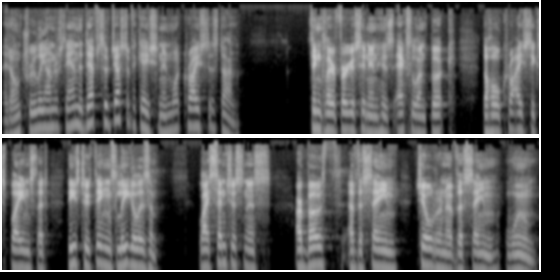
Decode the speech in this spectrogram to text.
They don't truly understand the depths of justification in what Christ has done. Sinclair Ferguson, in his excellent book, The Whole Christ, explains that these two things, legalism, licentiousness, are both of the same children of the same womb.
